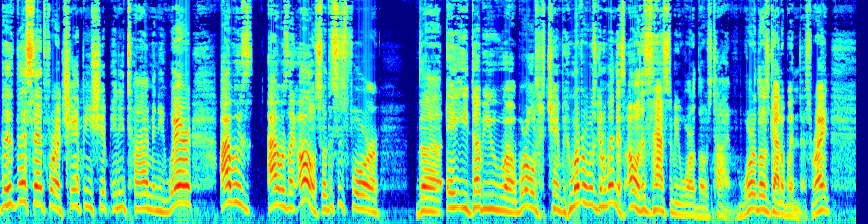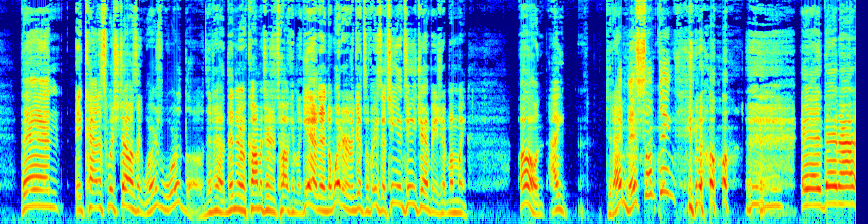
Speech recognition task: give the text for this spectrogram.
this said for a championship anytime, anywhere. I was I was like, oh, so this is for the AEW uh, World Champion. Whoever was going to win this, oh, this has to be Wardlow's time. Wardlow's got to win this, right? Then it kind of switched out. I was like, "Where's Wardlow?" Then uh, then the commentators talking like, "Yeah, then the winner gets to face the TNT Championship." I'm like, "Oh, I did I miss something?" You know. And then I,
